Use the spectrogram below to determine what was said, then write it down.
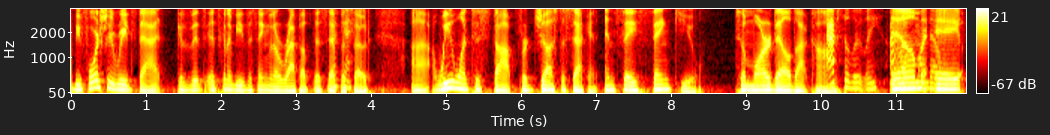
before she reads that because it's it's going to be the thing that'll wrap up this episode okay. uh, we want to stop for just a second and say thank you to mardel.com absolutely. M-a-r-d-e-l.com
